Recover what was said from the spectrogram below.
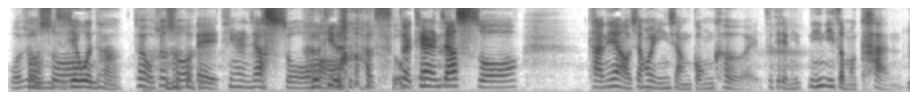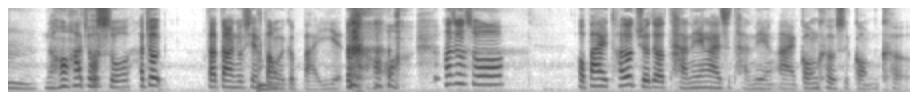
我就说、哦、直接问她，对我就说，哎、欸，听人家说，听人家说，对，听人家说谈恋爱好像会影响功课，哎，这点你你你怎么看？嗯，然后她就说，她就。他当然就先翻我一个白眼，然后他就说：“我爸，他就觉得谈恋爱是谈恋爱，功课是功课。”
